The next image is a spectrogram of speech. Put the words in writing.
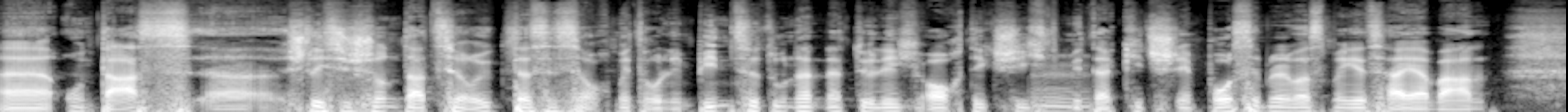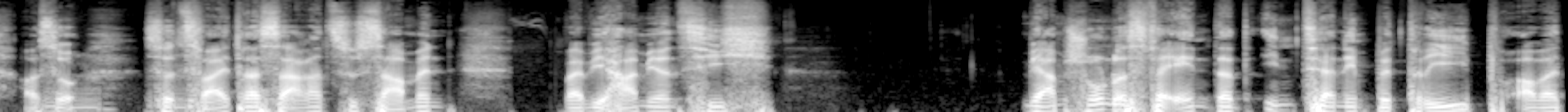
Äh, und das äh, schließe ich schon da zurück, dass es auch mit Rolling zu tun hat, natürlich auch die Geschichte mhm. mit der Kitchen Impossible, was wir jetzt heuer waren. Also mhm. so mhm. zwei, drei Sachen zusammen, weil wir haben ja an sich, wir haben schon was verändert intern im Betrieb, aber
